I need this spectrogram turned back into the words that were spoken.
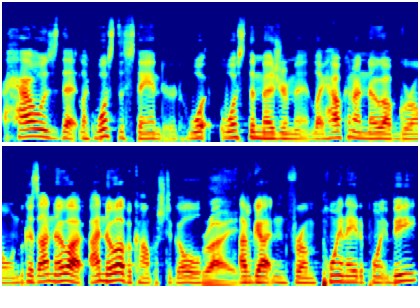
how is that like what's the standard? What what's the measurement? Like how can I know I've grown? Because I know I, I know I've accomplished a goal. Right. I've gotten from point A to point B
